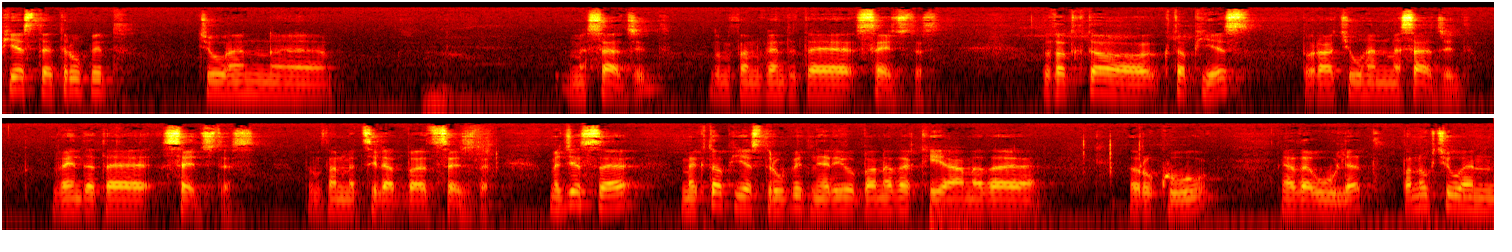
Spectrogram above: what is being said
pjesët e trupit quhen mesajid, domethënë vendet e sexhdes. Do thotë këto, këto pjesë, pra quhen mesajid, vendet e sexhdes, domethënë me cilat bëhet sexhde. Megjithëse, me këto pjesë trupit, njeriu bën edhe kiam edhe ruku, edhe ulet, për po nuk quhen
